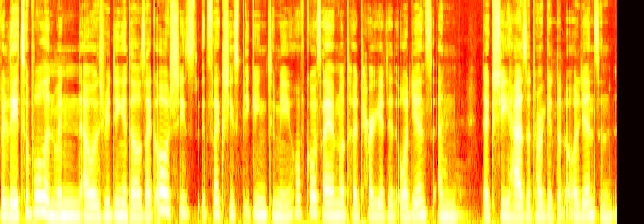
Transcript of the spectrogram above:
relatable. And when I was reading it, I was like, oh, she's it's like she's speaking to me. Of course, I am not her targeted audience, and mm-hmm. like she has a targeted audience, and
